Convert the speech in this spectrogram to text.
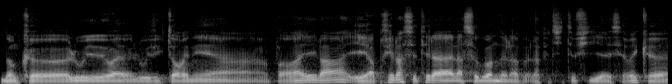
Donc Louis, ouais, Louis Victor est né pareil là, et après là c'était la, la, seconde, la, la petite fille. Et c'est vrai que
